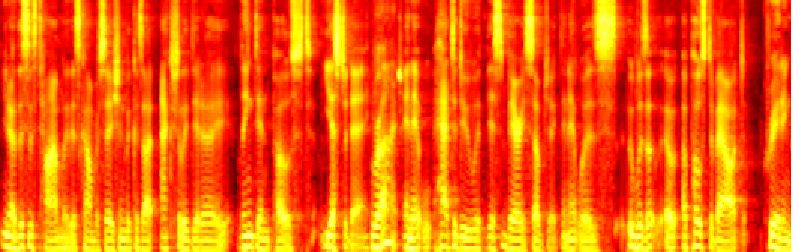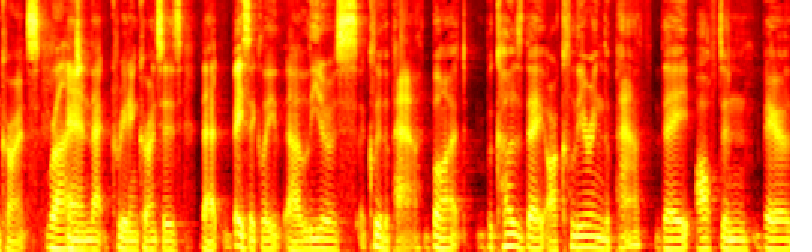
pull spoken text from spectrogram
You know, this is timely, this conversation, because I actually did a LinkedIn post yesterday. Right. And it had to do with this very subject. And it was it was a, a post about creating currents. Right. And that creating currents is that basically uh, leaders clear the path. But because they are clearing the path, they often bear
